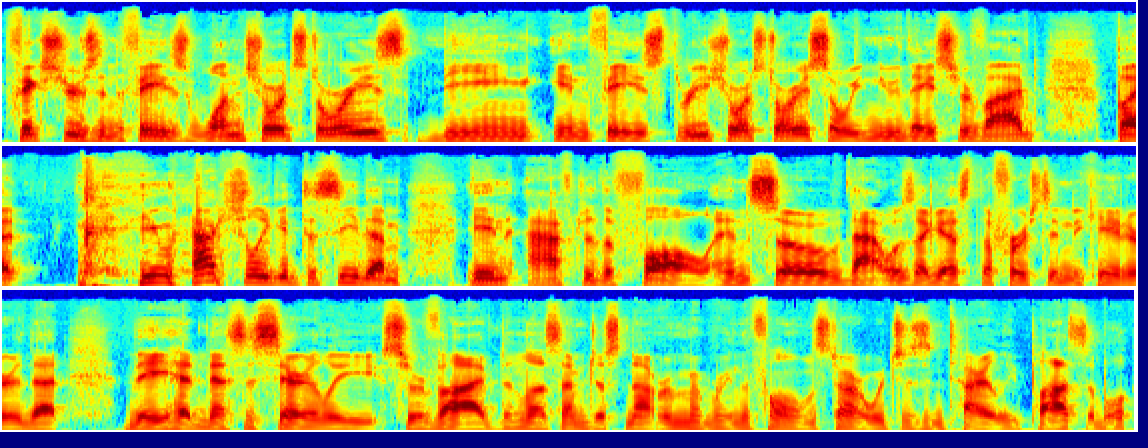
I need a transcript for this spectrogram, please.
fixtures in the Phase 1 short stories, being in Phase 3 short stories, so we knew they survived. But you actually get to see them in After the Fall. And so that was, I guess, the first indicator that they had necessarily survived, unless I'm just not remembering the Fallen Star, which is entirely possible.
